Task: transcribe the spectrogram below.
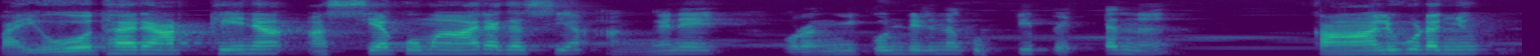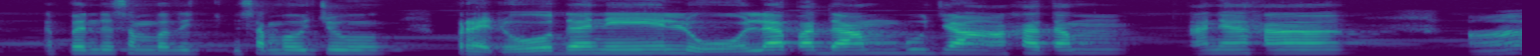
പയോധരാർത്ഥിന അസ്യ കുമാരകസ്യ അങ്ങനെ ഉറങ്ങിക്കൊണ്ടിരുന്ന കുട്ടി പെട്ടെന്ന് കാലുകുടഞ്ഞു. അപ്പൊ എന്ത് സംഭവി സംഭവിച്ചു? പ്രരോദനേ ലോലപദാംബുജാഹതം. അനഹ. ആ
